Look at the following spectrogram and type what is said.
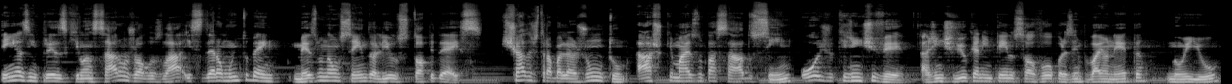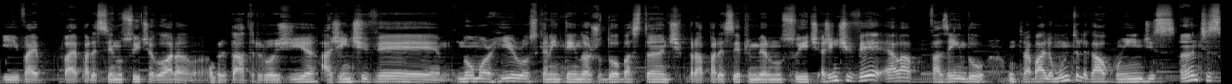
tem as empresas que lançaram jogos lá e se deram muito bem, mesmo não sendo ali os top 10. Chato de trabalhar junto? Acho que mais no passado, sim. Hoje, o que a gente vê? A gente viu que a Nintendo salvou, por exemplo, Bayonetta no Wii U e vai, vai aparecer no Switch agora, completar a trilogia. A gente vê No More Heroes, que a Nintendo ajudou bastante para aparecer primeiro no Switch. A gente vê ela fazendo um trabalho muito legal com indies. Antes,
